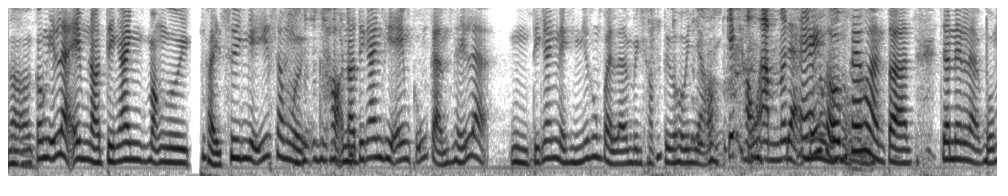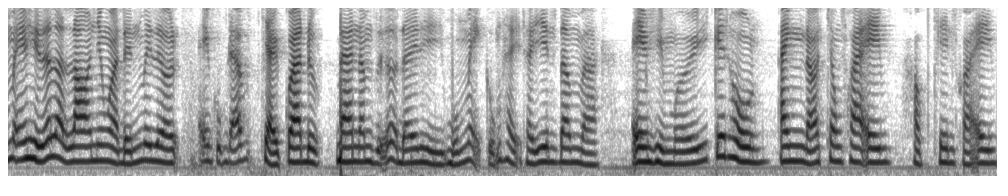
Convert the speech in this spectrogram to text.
Ờ, có nghĩa là em nói tiếng Anh mọi người phải suy nghĩ xong rồi họ nói tiếng Anh thì em cũng cảm thấy là ừ, tiếng Anh này hình như không phải là mình học từ hồi nhỏ. Cái khẩu âm nó dạ, khác cái khẩu âm khác hoàn toàn. Cho nên là bố mẹ em thì rất là lo nhưng mà đến bây giờ em cũng đã trải qua được 3 năm rưỡi ở đây thì bố mẹ cũng thấy thấy yên tâm và em thì mới kết hôn. Anh đó trong khoa em học trên khoa em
